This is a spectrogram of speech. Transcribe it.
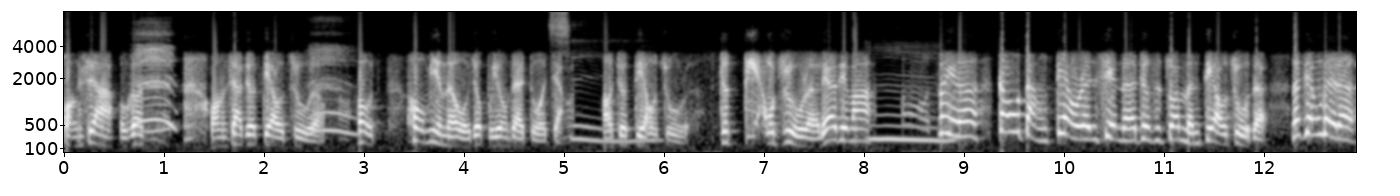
往下，我告诉你，往下就吊住了。后后面呢，我就不用再多讲了是，然后就吊住了，就吊住了，了解吗？嗯，所以呢，高档吊人线呢，就是专门吊住的。那相对的，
